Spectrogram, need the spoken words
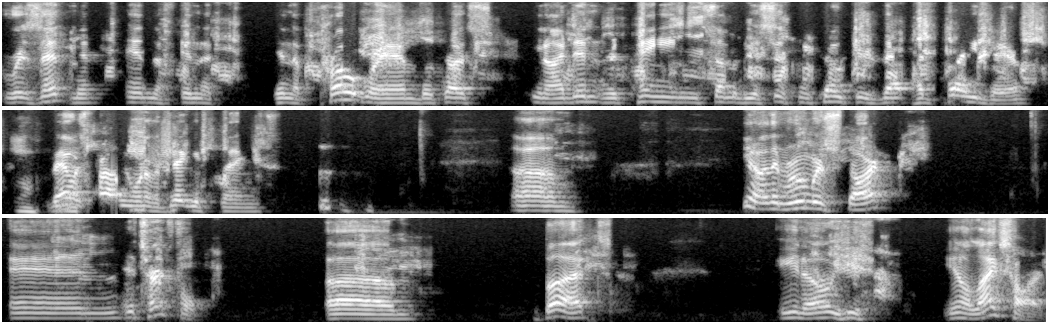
resentment in the in the in the program because you know I didn't retain some of the assistant coaches that had played there. That was probably one of the biggest things. Um, you know, then rumors start, and it's hurtful. Um, but you know, you you know, life's hard,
